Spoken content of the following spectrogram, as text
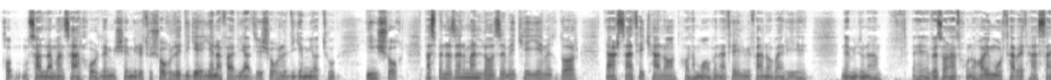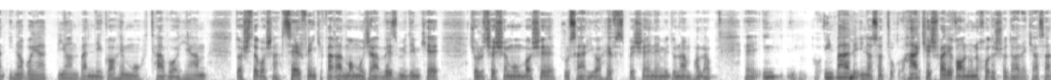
خب مسلما سرخورده میشه میره تو شغل دیگه. یه نفر دیگه از یه شغل دیگه میاد تو این شغل. پس به نظر من لازمه که یه مقدار در سطح کلان حالا معاونت علمی فناوری نمی‌دونم وزارت خونه های مرتبط هستن اینا باید بیان و نگاه محتوایی هم داشته باشن. صرف اینکه فقط ما مجوز میدیم که جلو چشمون باشه رو سریا حفظ بشه نمی‌دونم حالا. این این بله این اصلا تو هر کشوری قانون خودشو داره که اصلا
